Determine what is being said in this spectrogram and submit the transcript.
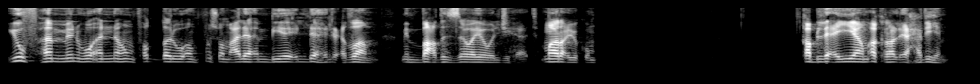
يفهم منه أنهم فضلوا أنفسهم على أنبياء الله العظام من بعض الزوايا والجهات ما رأيكم؟ قبل أيام أقرأ لأحدهم.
